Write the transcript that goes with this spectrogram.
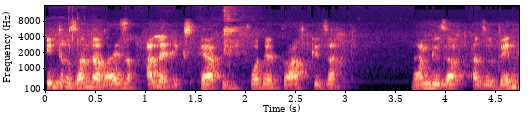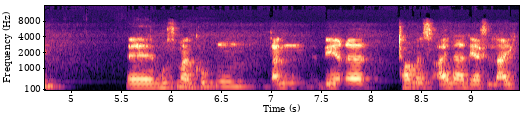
interessanterweise alle Experten vor der Draft gesagt. Wir haben gesagt, also wenn, äh, muss man gucken, dann wäre Thomas einer, der vielleicht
